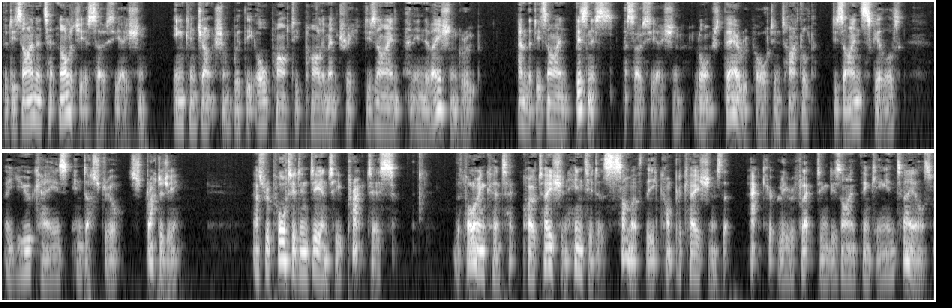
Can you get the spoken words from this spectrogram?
the Design and Technology Association, in conjunction with the All Party Parliamentary Design and Innovation Group, and the Design Business Association launched their report entitled Design Skills, a UK's Industrial Strategy. As reported in D&T Practice, the following quotation hinted at some of the complications that accurately reflecting design thinking entails.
